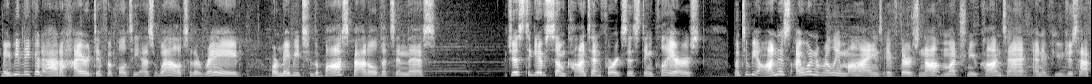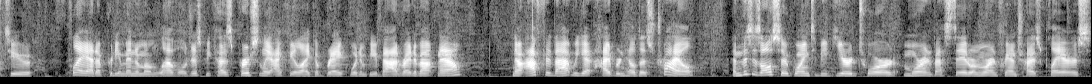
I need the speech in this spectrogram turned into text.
maybe they could add a higher difficulty as well to the raid, or maybe to the boss battle that's in this, just to give some content for existing players. But to be honest, I wouldn't really mind if there's not much new content and if you just have to play at a pretty minimum level, just because personally I feel like a break wouldn't be bad right about now. Now, after that, we get High Brunhilda's Trial, and this is also going to be geared toward more invested or more enfranchised players.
